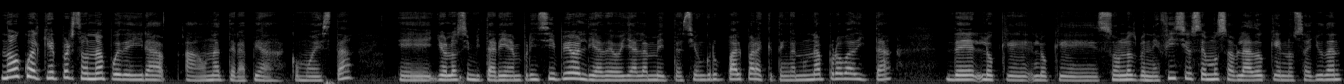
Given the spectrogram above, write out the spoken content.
No, cualquier persona puede ir a, a una terapia como esta. Eh, yo los invitaría en principio el día de hoy a la meditación grupal para que tengan una probadita de lo que lo que son los beneficios. Hemos hablado que nos ayudan,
